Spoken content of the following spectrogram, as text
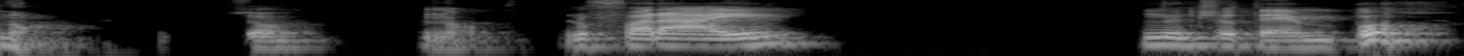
No. No, lo farai? Non c'ho tempo.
